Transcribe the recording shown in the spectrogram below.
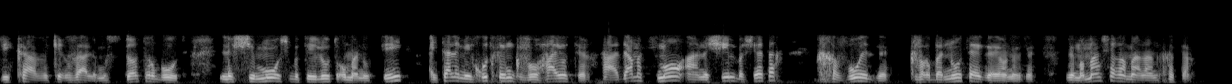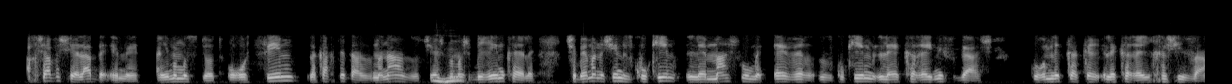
זיקה וקרבה למוסדות תרבות, לשימוש בפעילות אומנותית, הייתה להם איכות חיים גבוהה יותר. האדם עצמו, האנשים בשטח, חוו את זה, כבר בנו את ההיגיון הזה. זה ממש הרמה להנחתה. עכשיו השאלה באמת, האם המוסדות רוצים לקחת את ההזמנה הזאת שיש mm-hmm. במשברים כאלה, שבהם אנשים זקוקים למשהו מעבר, זקוקים לעיקרי מפגש, קוראים לקרי חשיבה,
